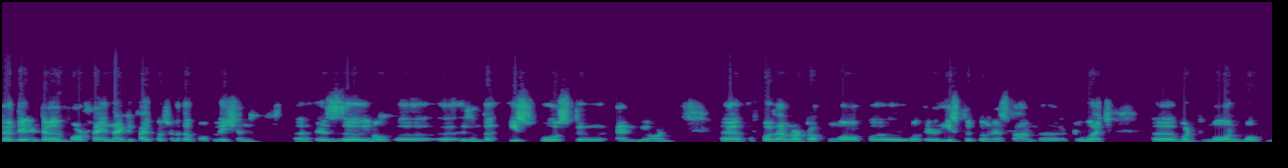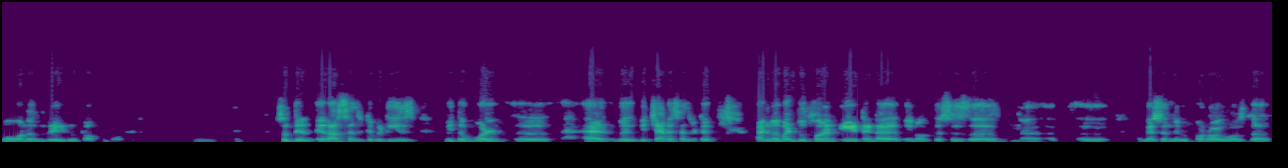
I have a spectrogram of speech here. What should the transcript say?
Uh, their internal fault line, ninety five percent of the population uh, is uh, you know is in the East Coast and beyond. of course, I'm not talking of you know East Turkmenistan too much, but no one no, no one is ready to talk about it. Hmm. So there, there are sensitivities which the world uh, has, which China is sensitive. I remember in 2008, and I, you know, this is uh, uh, uh Ambassador Nirupama Rao was the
